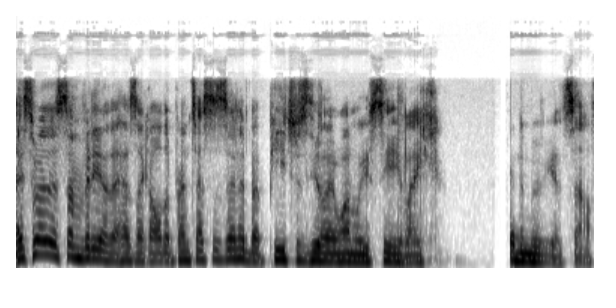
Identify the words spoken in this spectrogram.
I swear there's some video that has like all the princesses in it, but Peach is the only one we see like in the movie itself.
